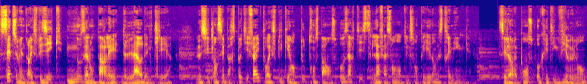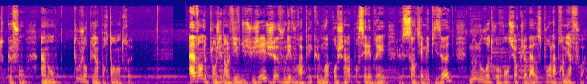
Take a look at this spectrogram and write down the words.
Cette semaine dans Explicit, nous allons parler de Loud and Clear, le site lancé par Spotify pour expliquer en toute transparence aux artistes la façon dont ils sont payés dans le streaming. C'est leur réponse aux critiques virulentes que font un nombre toujours plus important d'entre eux. Avant de plonger dans le vif du sujet, je voulais vous rappeler que le mois prochain, pour célébrer le centième épisode, nous nous retrouverons sur Clubhouse pour la première fois.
